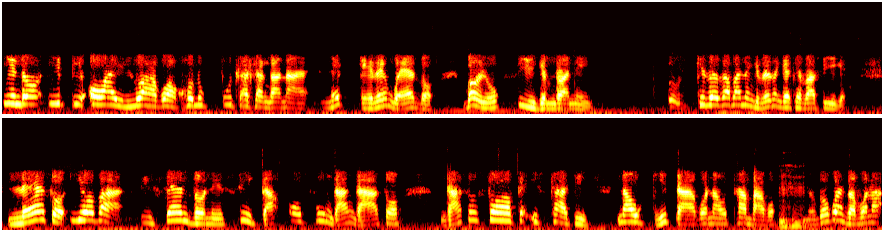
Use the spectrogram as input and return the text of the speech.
into ipi owayilwako wakhona ukuputla hlangana negebengu bayokufika emntwaneni. Khibe kabaningi vele ngekhe bafike. Leso iyoba sisenzo nesiga ofunga ngaso ngaso sonke isikhathi nawugidako nawuthambako. Nokokwenza bona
